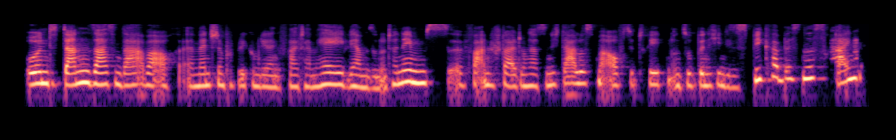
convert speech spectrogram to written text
Und dann saßen da aber auch äh, Menschen im Publikum, die dann gefragt haben, hey, wir haben so eine Unternehmensveranstaltung, hast du nicht da Lust mal aufzutreten? Und so bin ich in dieses Speaker-Business reingegangen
